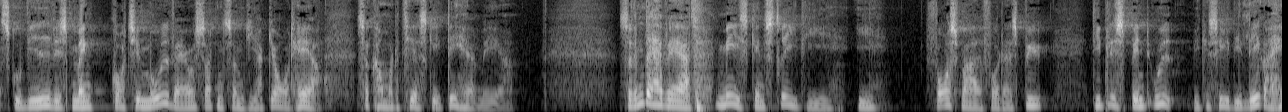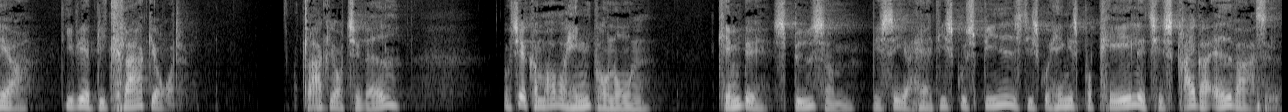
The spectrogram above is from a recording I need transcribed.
skulle vide, hvis man går til modværge, sådan som de har gjort her, så kommer der til at ske det her med jer. Så dem, der har været mest genstridige i forsvaret for deres by, de blev spændt ud. Vi kan se, at de ligger her. De er ved at blive klargjort. Klargjort til hvad? var til at komme op og hænge på nogle kæmpe spyd, som vi ser her. De skulle spides, de skulle hænges på pæle til skræk og advarsel.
